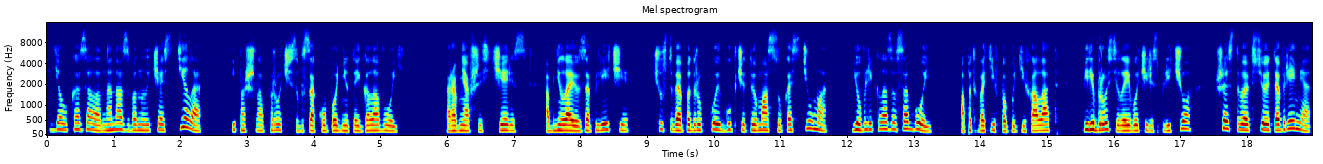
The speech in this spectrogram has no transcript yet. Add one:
я указала на названную часть тела и пошла прочь с высоко поднятой головой. Равнявшись через, обняла ее за плечи, чувствуя под рукой губчатую массу костюма, ее влекла за собой, а, подхватив по пути халат, перебросила его через плечо, шествуя все это время,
